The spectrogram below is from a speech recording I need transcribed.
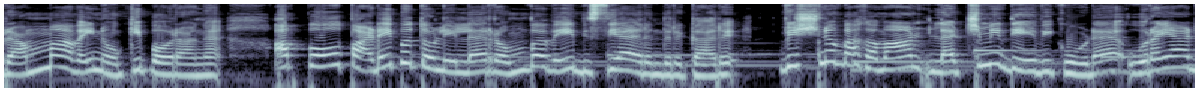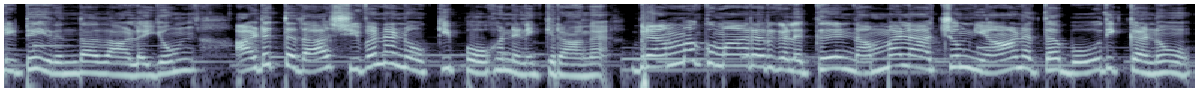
பிரம்மாவை நோக்கி போறாங்க. அப்போ படைப்பு தொழில ரொம்பவே பிஸியா இருந்திருக்காரு. விஷ்ணு பகவான் லட்சுமி தேவி கூட உரையாடிட்டு இருந்ததாலையும் அடுத்ததா சிவனை நோக்கி போக நினைக்கிறாங்க. பிரம்மகுமாரர்களுக்கு நம்மளாச்சும் ஞானத்தை போதிக்கணும்.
